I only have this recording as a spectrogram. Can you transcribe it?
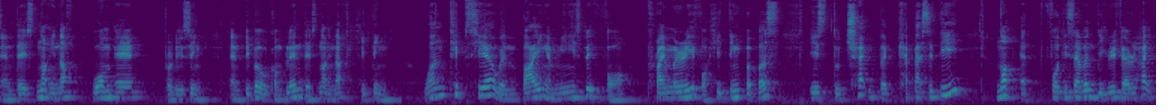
and there is not enough warm air producing and people will complain there's not enough heating. One tips here when buying a mini split for primary for heating purpose is to check the capacity not at 47 degree Fahrenheit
